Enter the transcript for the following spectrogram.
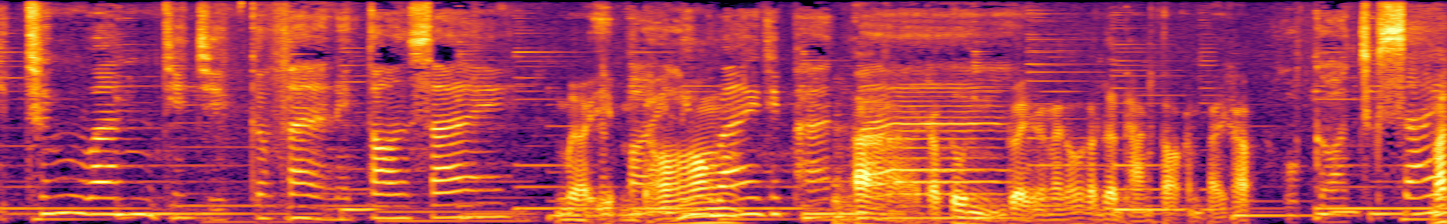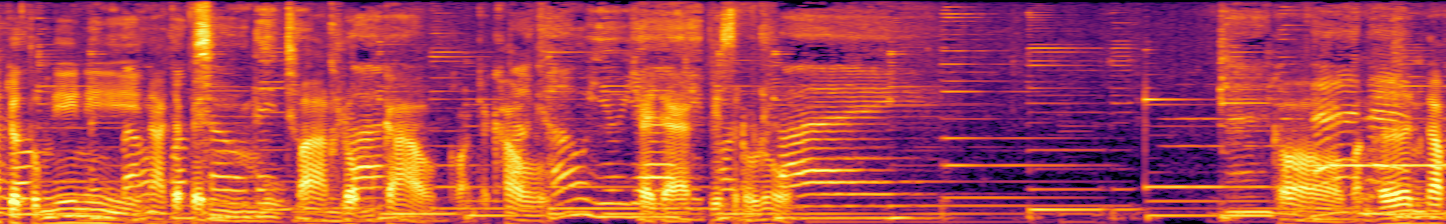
คิดถึงวันที่จิบกาแฟในตอนสายเมื่ออิ่มปล่อยท้อลืงมไว้ที่ผ่านอ่ามากระตุ้นด้วยกันแล้วก็เดินทางต่อกันไปครับ ณจุดตรงนี้นี่น่าจะเป็นบหมู่บ้านร่มเกล้าวก่อนจะเข้าชายแดนพิษณุโลกก็บังเอิญครับ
